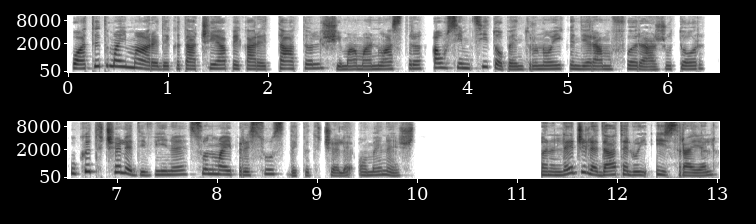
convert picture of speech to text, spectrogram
cu atât mai mare decât aceea pe care tatăl și mama noastră au simțit-o pentru noi când eram fără ajutor, cu cât cele divine sunt mai presus decât cele omenești. În legile date lui Israel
